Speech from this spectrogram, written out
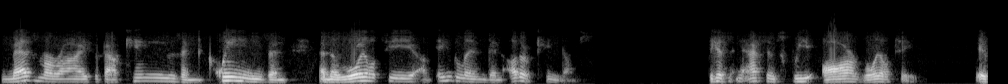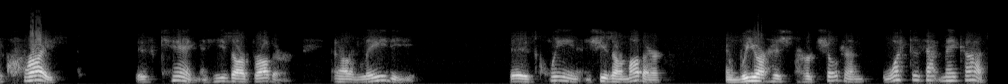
mesmerized about kings and queens and, and the royalty of England and other kingdoms? Because in essence, we are royalty. If Christ is king and he's our brother, and our lady is queen and she's our mother, and we are his, her children, what does that make us?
